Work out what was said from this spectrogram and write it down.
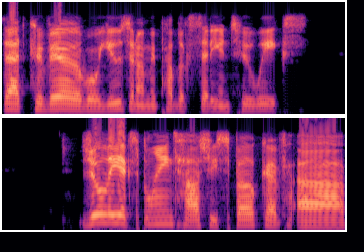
that Kuvira will use it on Republic City in two weeks. Zhu Li explains how she spoke of uh,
